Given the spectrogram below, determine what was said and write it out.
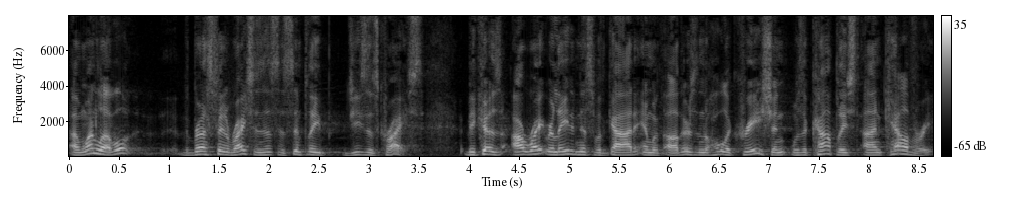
on one level, the breastplate of righteousness is simply Jesus Christ, because our right relatedness with God and with others and the whole of creation was accomplished on Calvary.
